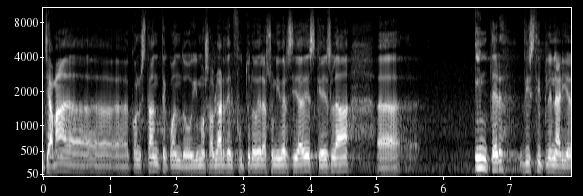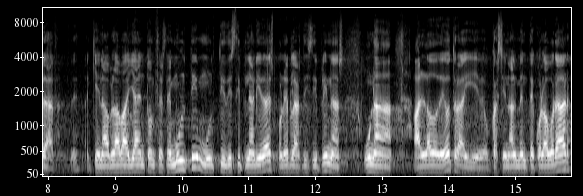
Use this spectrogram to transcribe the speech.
llamada constante cuando oímos hablar del futuro de las universidades, que es la interdisciplinariedad. ¿eh? Quien hablaba ya entonces de multi, multidisciplinariedad es poner las disciplinas una al lado de otra y ocasionalmente colaborar.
